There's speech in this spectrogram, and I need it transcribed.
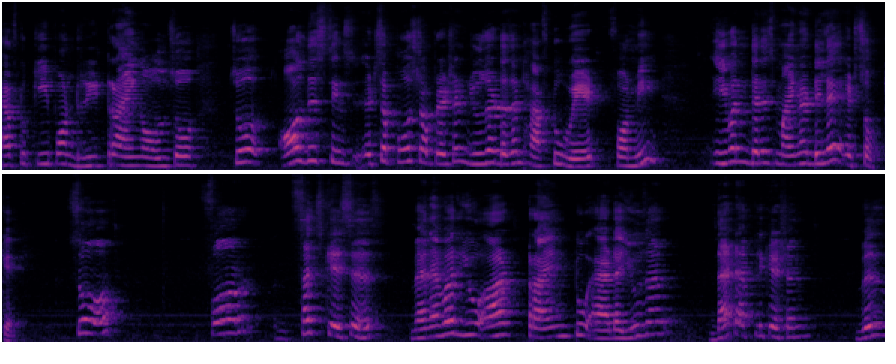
have to keep on retrying also. So all these things it's a post operation user doesn't have to wait for me. Even there is minor delay it's okay. So for such cases whenever you are trying to add a user that application will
